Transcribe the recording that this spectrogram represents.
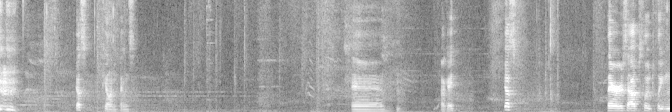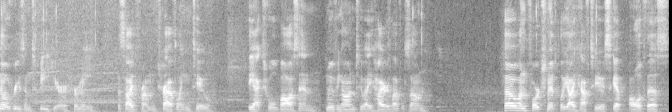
Just killing things. And okay. Just there's absolutely no reason to be here for me aside from traveling to the actual boss and moving on to a higher level zone. So unfortunately I have to skip all of this.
